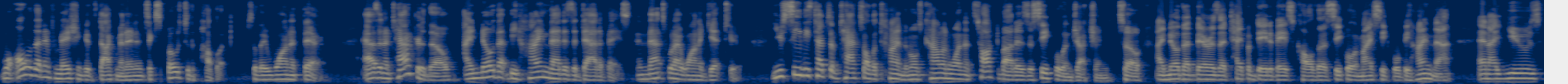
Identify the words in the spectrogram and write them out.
Well, all of that information gets documented and it's exposed to the public. So they want it there. As an attacker, though, I know that behind that is a database, and that's what I want to get to. You see these types of attacks all the time. The most common one that's talked about is a SQL injection. So I know that there is a type of database called a SQL or MySQL behind that, and I use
